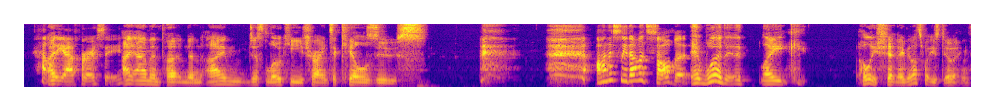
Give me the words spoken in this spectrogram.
Hell I- yeah, Percy. I am impertinent. I'm just low key trying to kill Zeus. Honestly, that would solve it. It would it, like holy shit, maybe that's what he's doing.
